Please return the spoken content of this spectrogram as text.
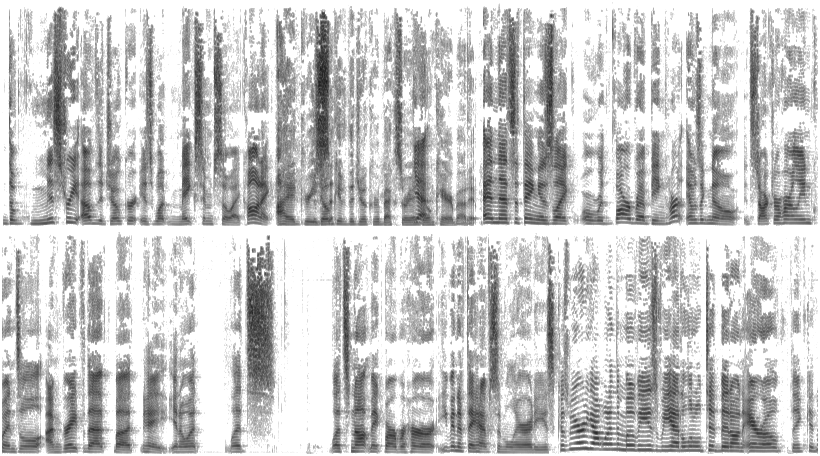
The mystery of the Joker is what makes him so iconic. I agree. So- Don't give the Joker a backstory. Yeah. I don't care about it. And that's the thing is like, or with Barbara being Harley, I was like, no, it's Doctor Harley and Quinzel. I'm great for that, but hey, you know what? Let's let's not make Barbara her, even if they have similarities, because we already got one in the movies. We had a little tidbit on Arrow. They could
